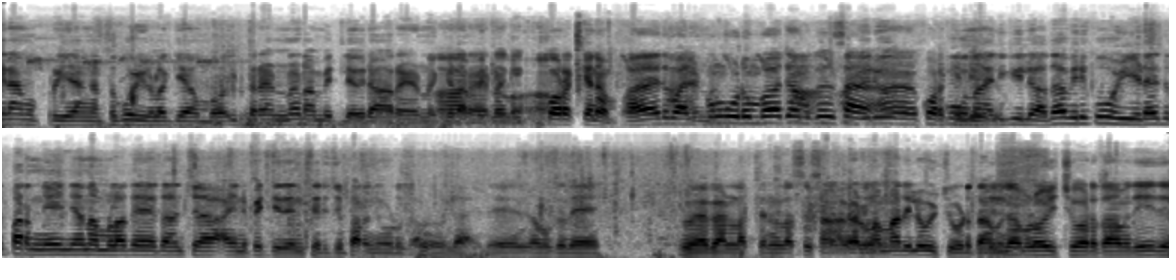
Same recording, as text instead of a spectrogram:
ഗ്രാമപ്രിയ അങ്ങനത്തെ കോഴികളൊക്കെ ആകുമ്പോൾ ഇത്ര എണ്ണ ഇടാൻ പറ്റില്ല. ഒരു ആറ് കുറയ്ക്കണം അതായത് വലിപ്പം കൂടുമ്പോ നമുക്ക് കുറയ്ക്കണം മൂന്നാൽ കിലോ. അത് അവർ കോഴിയുടെ ഇത് പറഞ്ഞു കഴിഞ്ഞാൽ നമ്മളത് ഏതാണെന്ന് വെച്ചാൽ അതിനെ പറ്റിയതനുസരിച്ച് പറഞ്ഞു കൊടുക്കാം. നമുക്കിത് വെള്ളത്തിനുള്ള സിസ്റ്റം വെള്ളം അതിൽ ഒഴിച്ചു കൊടുത്താൽ മതി. നമ്മൾ ഒഴിച്ചു കൊടുത്താൽ മതി. ഇത്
